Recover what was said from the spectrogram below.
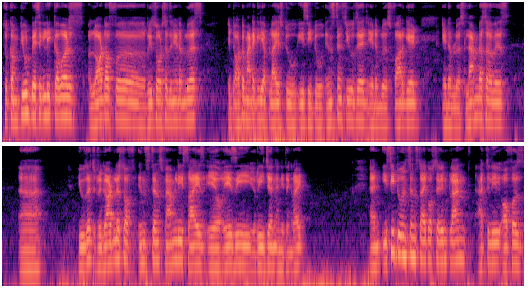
So compute basically covers a lot of uh, resources in AWS it automatically applies to EC2 instance usage, AWS Fargate, AWS Lambda service uh, usage, regardless of instance family, size, AZ, region, anything, right? And EC2 instance type of saving plan actually offers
